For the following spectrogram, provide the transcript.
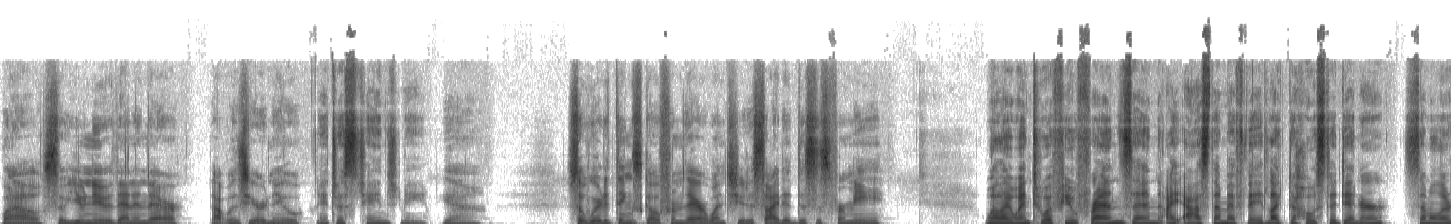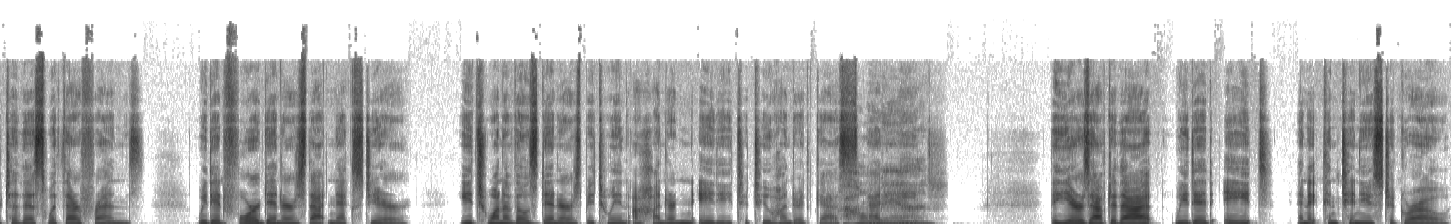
Wow. So, you knew then and there that was your new. It just changed me. Yeah. So, where did things go from there once you decided this is for me? Well, I went to a few friends and I asked them if they'd like to host a dinner similar to this with their friends. We did four dinners that next year. Each one of those dinners between 180 to 200 guests Oh, at man. each. The years after that, we did eight, and it continues to grow.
